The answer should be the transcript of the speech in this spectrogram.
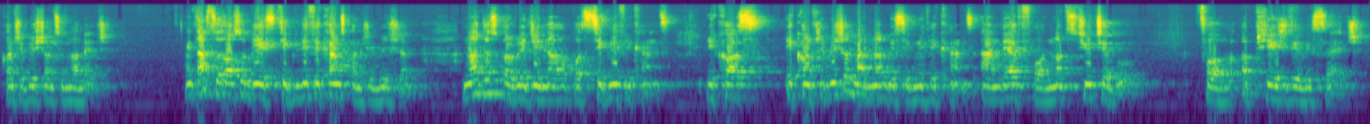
contribution to knowledge. It has to also be a significant contribution, not just original, but significant, because a contribution might not be significant and therefore not suitable for a PhD research.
